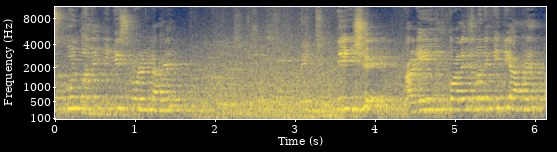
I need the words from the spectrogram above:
स्कूलमध्ये किती स्टुडंट आहेत? तीनशे. आणि कॉलेजमध्ये किती आहेत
